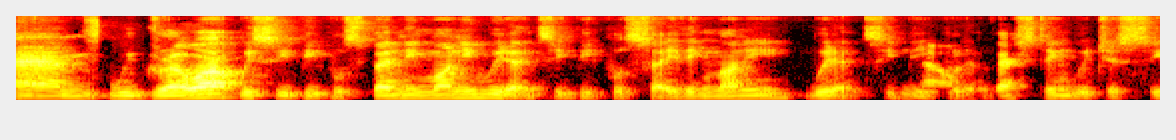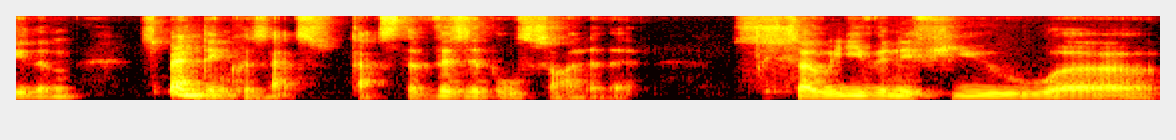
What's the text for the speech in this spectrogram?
And we grow up, we see people spending money. We don't see people saving money. We don't see people no. investing. We just see them spending because that's that's the visible side of it. So even if you were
